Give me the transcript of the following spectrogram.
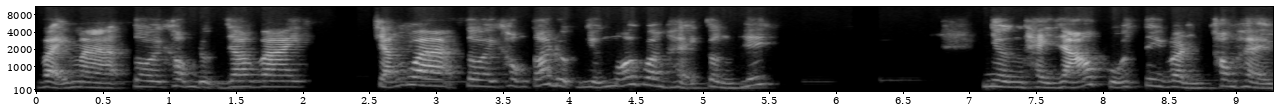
Vậy mà tôi không được giao vai. Chẳng qua tôi không có được những mối quan hệ cần thiết. Nhưng thầy giáo của Steven không hề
